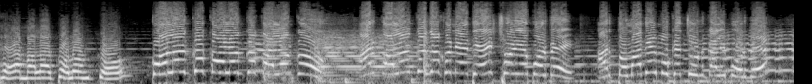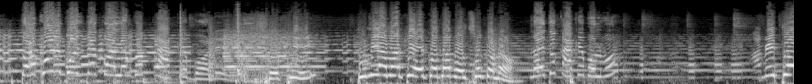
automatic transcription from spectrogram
হ্যাঁ মালা কলঙ্ক। কলঙ্ক কলঙ্ক কলঙ্ক। আর কলঙ্ক যখন এ দেশ ছড়িয়ে পড়বে আর তোমাদের মুখে চুনকালি পড়বে তখন বুঝবে কলঙ্ক কাকে বলে। সখী তুমি আমাকে এ কথা বলছো কেন? নয়তো কাকে বলব? আমি তো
